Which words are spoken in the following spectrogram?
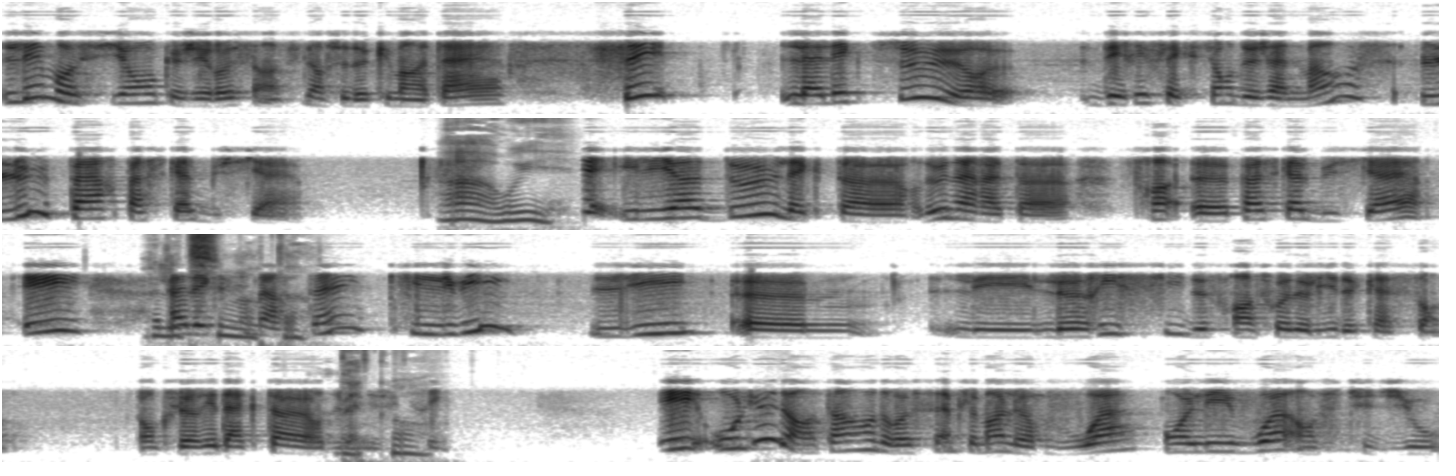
l'émotion que j'ai ressentie dans ce documentaire, c'est la lecture des réflexions de Jeanne Mance, lues par Pascal Bussière. Ah oui. Et il y a deux lecteurs, deux narrateurs, Fra- euh, Pascal Bussière et Alexis Alexis Martin. Martin, qui lui lit euh, les- le récit de François Delis de Casson, donc le rédacteur du manuscrit. Et au lieu d'entendre simplement leur voix, on les voit en studio.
